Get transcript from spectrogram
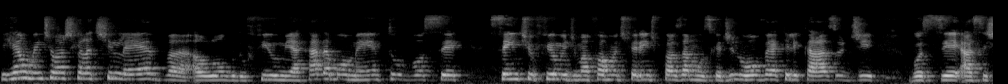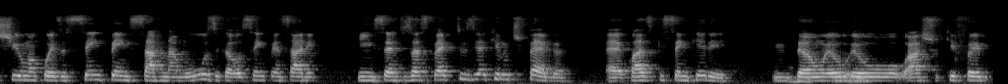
E realmente eu acho que ela te leva ao longo do filme, a cada momento você sente o filme de uma forma diferente por causa da música. De novo, é aquele caso de você assistir uma coisa sem pensar na música ou sem pensar em, em certos aspectos e aquilo te pega, é, quase que sem querer. Então eu, uhum. eu acho que foi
